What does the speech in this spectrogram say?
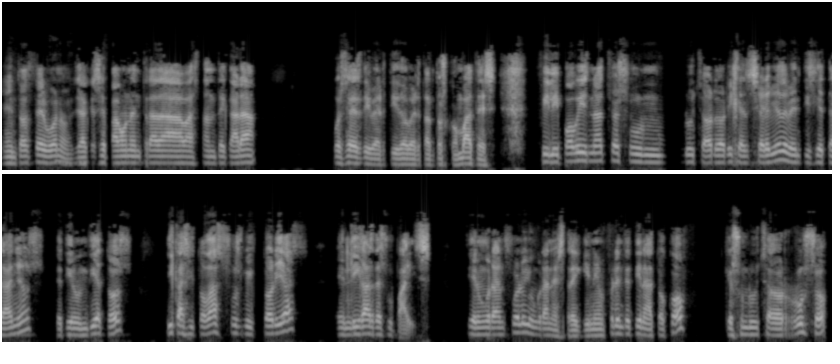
Entonces, bueno, ya que se paga una entrada bastante cara, pues es divertido ver tantos combates. Filipovic Nacho es un luchador de origen serbio de 27 años, que tiene un dietos y casi todas sus victorias en ligas de su país tiene un gran suelo y un gran striking. Enfrente tiene a Tokov, que es un luchador ruso,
